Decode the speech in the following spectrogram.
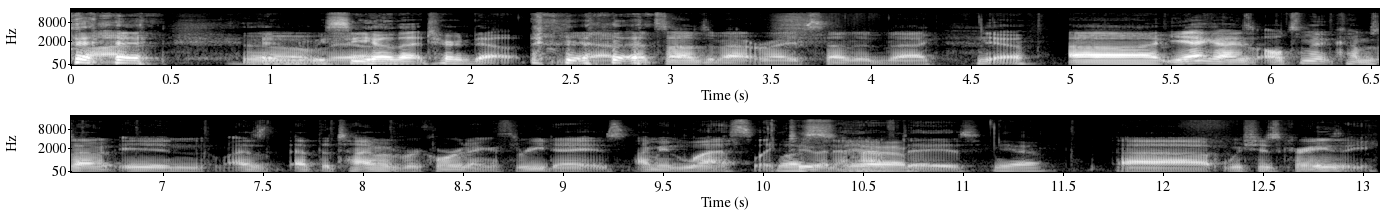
God. and Oh, we see how that turned out. yeah, that sounds about right. Seven back. yeah. Uh, yeah, guys. Ultimate comes out in as at the time of recording three days. I mean less, like two and a half days, Yeah. uh, which is crazy.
